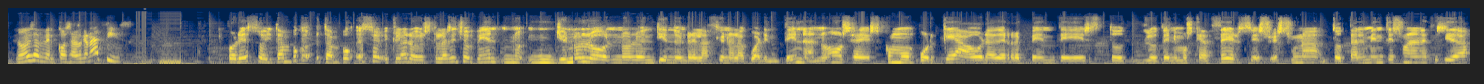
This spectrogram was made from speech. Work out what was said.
No vamos a hacer cosas gratis. Por eso, yo tampoco, tampoco, eso, claro, es que lo has dicho bien, no- yo no lo, no lo entiendo en relación a la cuarentena, ¿no? O sea, es como, ¿por qué ahora de repente esto lo tenemos que hacer? Es, es una, totalmente es una necesidad,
